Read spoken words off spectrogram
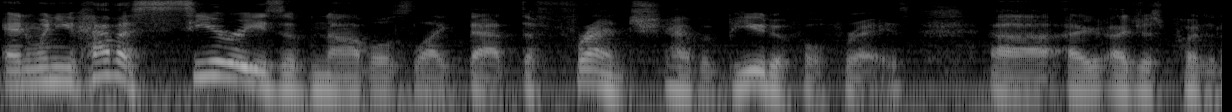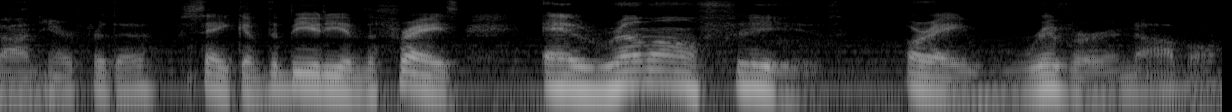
And when you have a series of novels like that, the French have a beautiful phrase. Uh, I, I, just put it on here for the sake of the beauty of the phrase a roman fleuve, or a river novel.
